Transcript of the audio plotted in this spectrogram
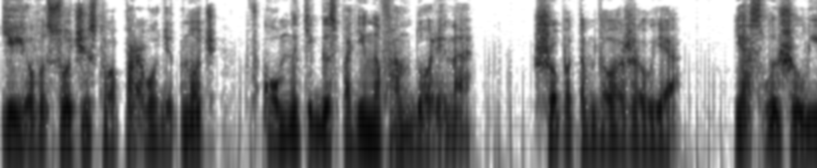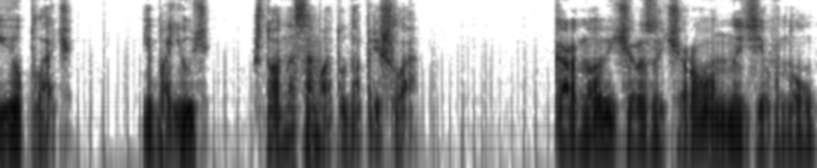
Ее высочество проводит ночь в комнате господина Фандорина, шепотом доложил я. Я слышал ее плач и боюсь, что она сама туда пришла. Карнович разочарованно зевнул.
